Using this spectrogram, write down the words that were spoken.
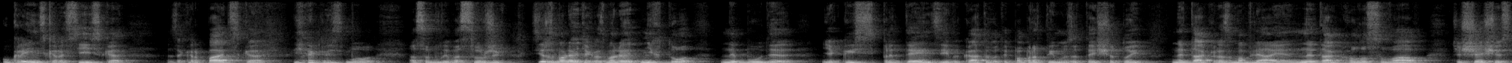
Українська, російська, закарпатська, якась мова, особлива суржик. Всі розмовляють, як розмовляють, ніхто не буде якісь претензії викатувати побратиму за те, що той не так розмовляє, не так голосував, чи ще щось.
